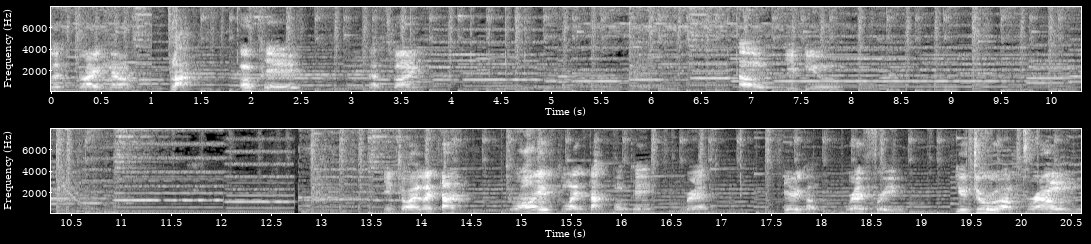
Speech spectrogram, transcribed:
Let's try it now. Black. Okay. That's fine. I'll give you You it like that? It like that. Okay, red. Here we go. Red for you. You drew a brown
